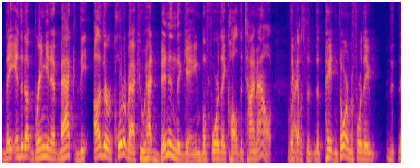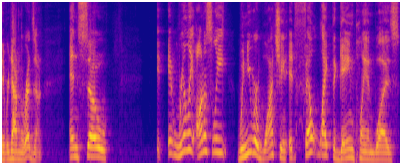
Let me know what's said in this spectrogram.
they ended up bringing it back the other quarterback who had been in the game before they called the timeout. I think Right. that was the, the Payton Thorne before they they were down in the red zone. And so it, it really honestly, when you were watching, it felt like the game plan was,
